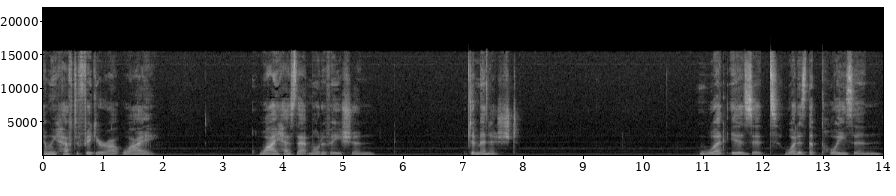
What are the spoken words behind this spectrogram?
And we have to figure out why. Why has that motivation diminished? What is it? What is the poison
